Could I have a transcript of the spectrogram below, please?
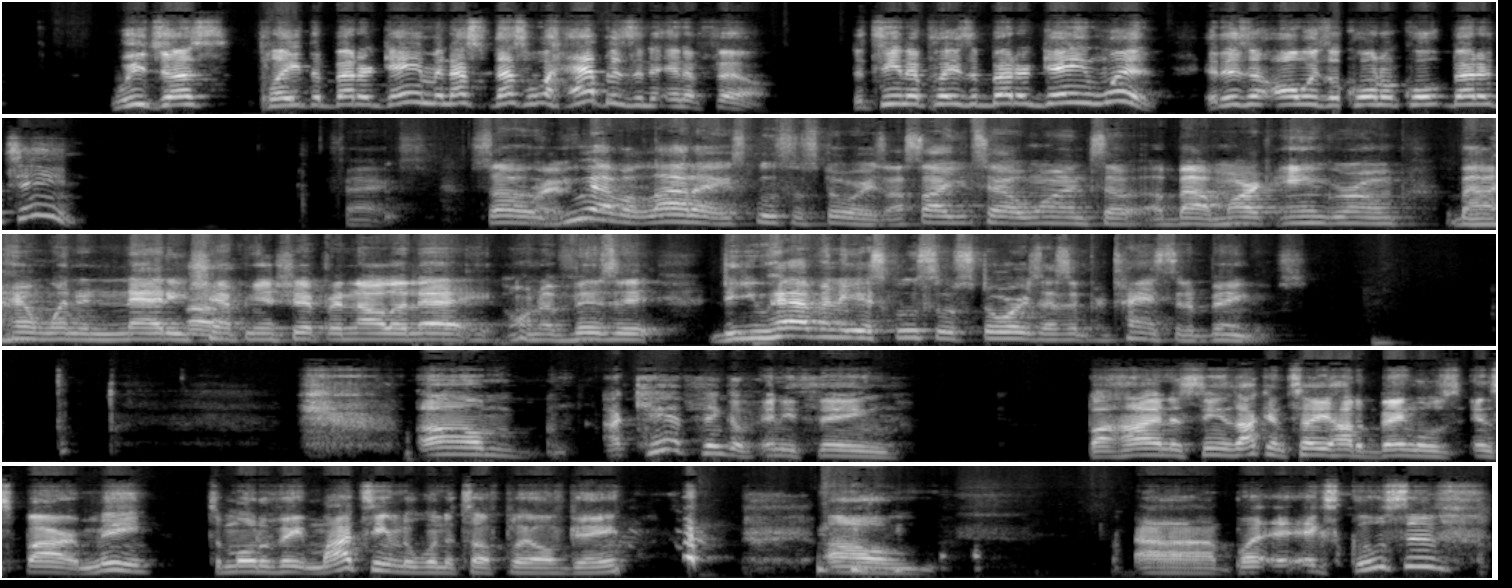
We just played the better game, and that's that's what happens in the NFL. The team that plays a better game win. It isn't always a quote unquote better team. Facts. So Right. you have a lot of exclusive stories. I saw you tell one to about Mark Ingram, about him winning the Natty Uh. Championship and all of that on a visit. Do you have any exclusive stories as it pertains to the Bengals? Um, I can't think of anything behind the scenes. I can tell you how the Bengals inspired me to motivate my team to win a tough playoff game. um, uh, but exclusive,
